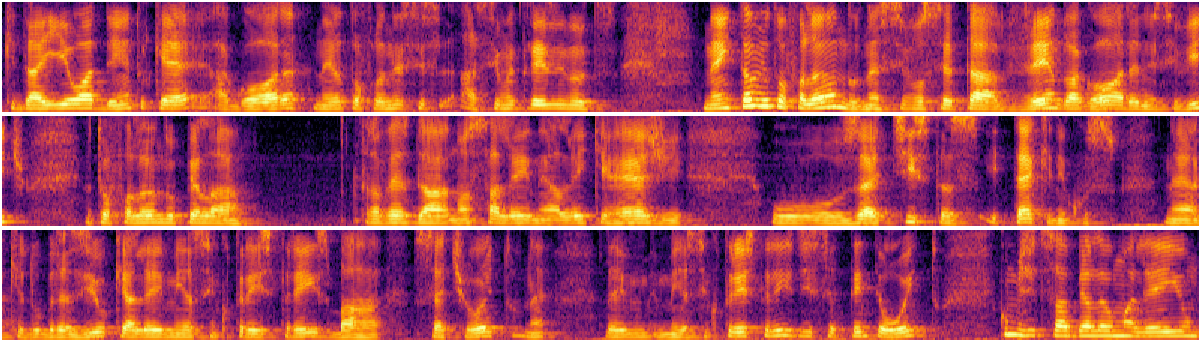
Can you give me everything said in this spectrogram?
que daí eu adentro, que é agora, né? Eu estou falando esses acima de três minutos. Né? Então eu estou falando, né, se você está vendo agora nesse vídeo, eu estou falando pela através da nossa lei, né, a lei que rege os artistas e técnicos né, aqui do Brasil, que é a Lei 6533-78, né, Lei 6533 de 78. Como a gente sabe, ela é uma lei, um,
